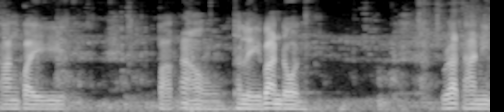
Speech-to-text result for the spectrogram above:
ทางไปปากอ่าวทะเลบ้านดอนราษฎร์ธานี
